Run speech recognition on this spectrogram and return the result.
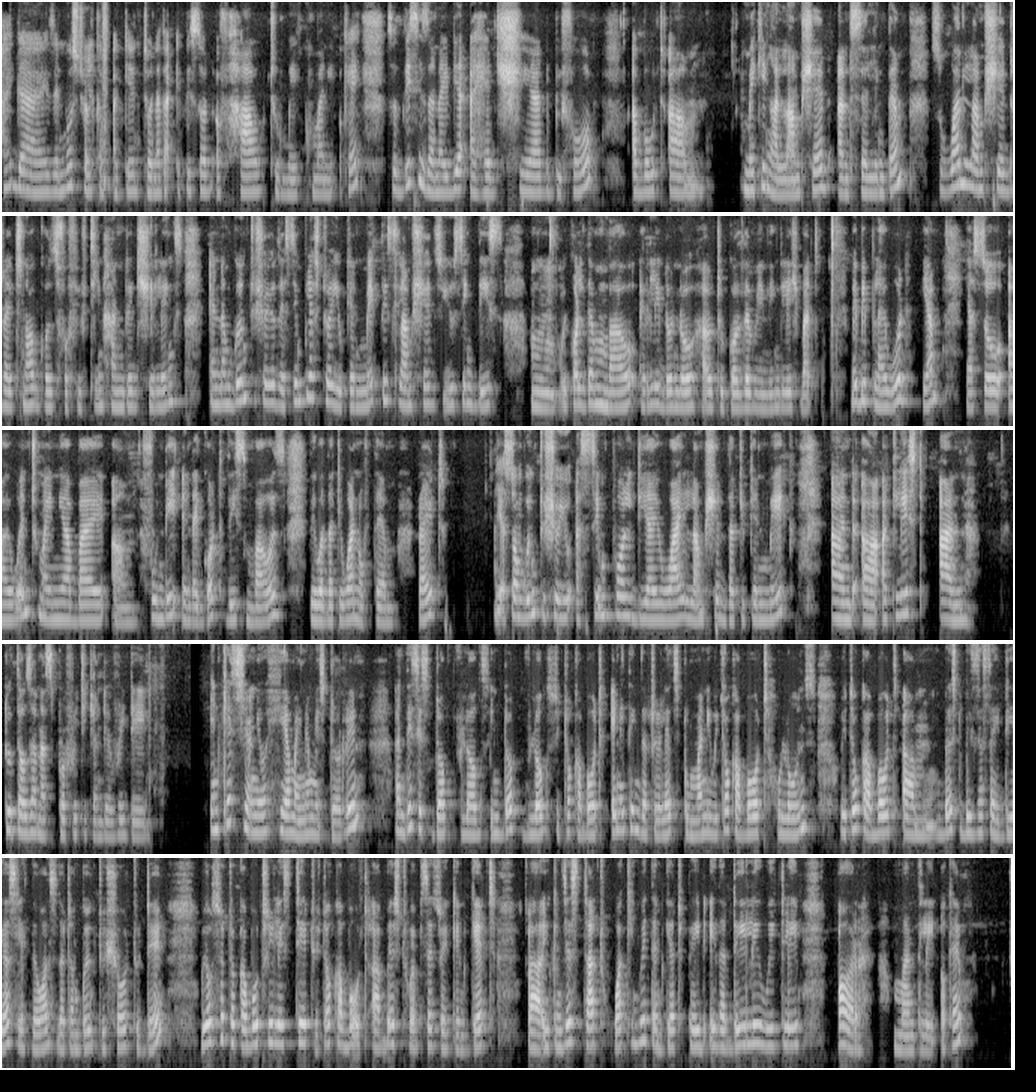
Hi, guys, and most welcome again to another episode of How to Make Money. Okay, so this is an idea I had shared before about um making a lampshade and selling them. So, one lampshade right now goes for 1500 shillings, and I'm going to show you the simplest way you can make these lampshades using this. Um, we call them bao. I really don't know how to call them in English, but maybe plywood. Yeah, yeah. So, I went to my nearby um, Fundi and I got these baos. They were 31 of them, right? yeah so i'm going to show you a simple diy lampshade that you can make and uh, at least earn 2000 as profit each and every day in case you're new here, my name is Doreen, and this is Dorpe Vlogs. In Dorpe Vlogs, we talk about anything that relates to money. We talk about loans. We talk about um, best business ideas like the ones that I'm going to show today. We also talk about real estate. We talk about our best websites so you can get, uh, you can just start working with and get paid either daily, weekly, or monthly. Okay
